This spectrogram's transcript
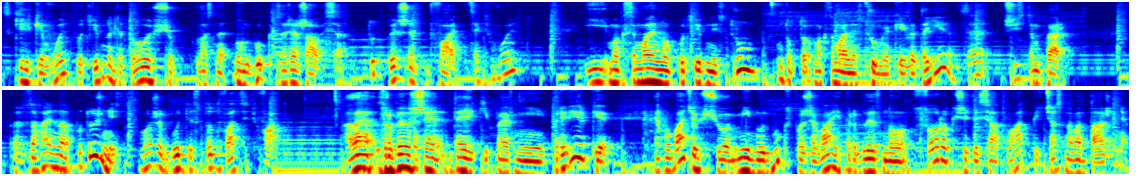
скільки вольт потрібно для того, щоб власне ноутбук заряджався. Тут пише 20 вольт, і максимально потрібний струм, ну тобто максимальний струм, який видає, це 6 ампер. Загальна потужність може бути 120 Вт. Але зробивши деякі певні перевірки, я побачив, що мій ноутбук споживає приблизно 40-60 Вт під час навантаження.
